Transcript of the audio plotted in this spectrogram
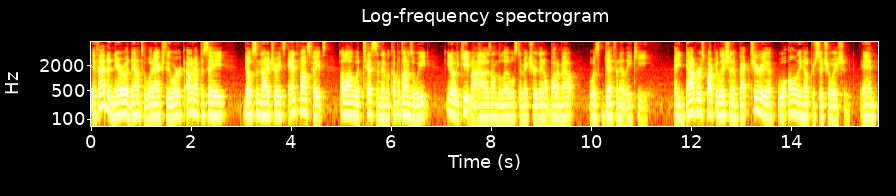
if I had to narrow it down to what actually worked, I would have to say dosing nitrates and phosphates along with testing them a couple times a week, you know, to keep my eyes on the levels to make sure they don't bottom out, was definitely key. A diverse population of bacteria will only help your situation. And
